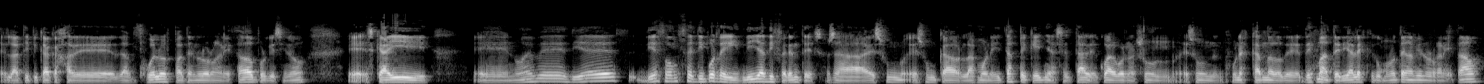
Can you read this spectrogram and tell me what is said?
la típica caja de, anzuelos para tenerlo organizado, porque si no, eh, es que hay, eh, 9, 10, 10, 11 tipos de guindillas diferentes. O sea, es un, es un caos. Las moneditas pequeñas, el tal, el cual, bueno, es un, es un, un escándalo de, materiales que como no tengas bien organizado,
